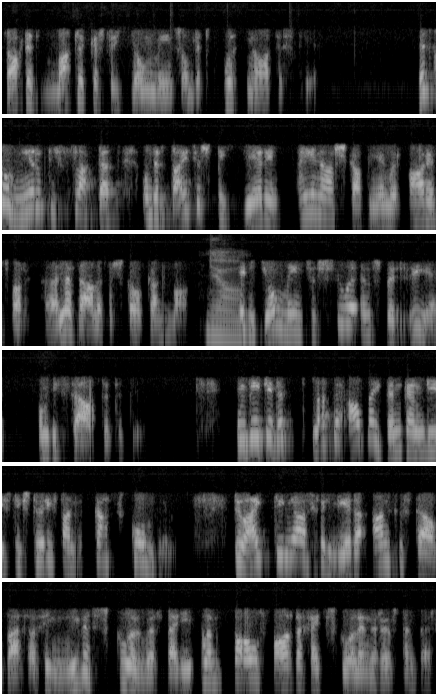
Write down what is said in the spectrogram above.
raak dit makliker vir jong mense om dit ook na te streef. Dit kom neer op die vlak dat onderwysers beheer en eienaarskap neem oor areas waar hulle wel 'n verskil kan maak. Ja. En jong mense so inspireer om dieselfde te doen. En weet jy dit laat my altyd dink aan die, die storie van Kas Komben. Toe hy 10 jaar gelede aangestel was as die nuwe skoolhoof by die Oom Paul Vaardigheidsskool in Rustenburg.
